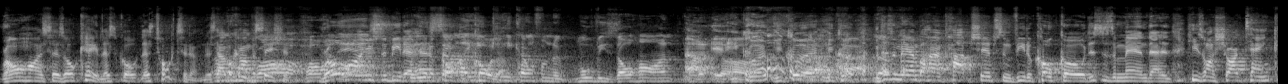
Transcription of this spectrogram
Rohan says, okay, let's go, let's talk to them. Let's have a conversation. Rohan used to be the head of Coca-Cola. he, he come from the movie Zohan. Uh, he could, he could, he could. But this is a man behind Pop Chips and Vita Coco. This is a man that he's on Shark Tank.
